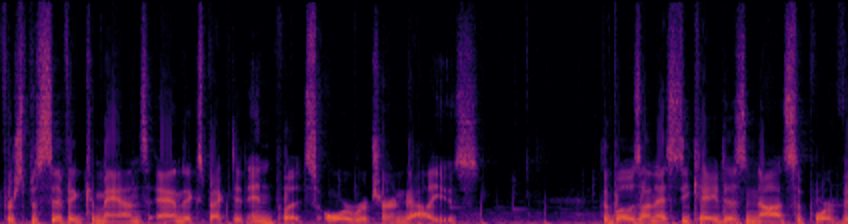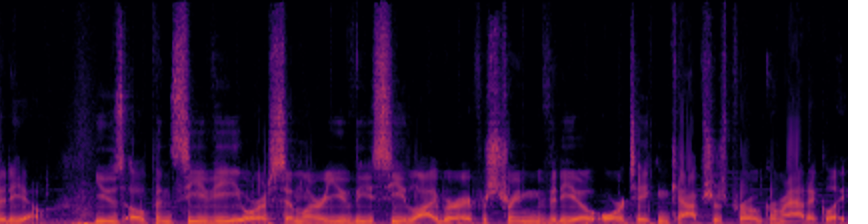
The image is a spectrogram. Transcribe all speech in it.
for specific commands and expected inputs or return values. The Boson SDK does not support video. Use OpenCV or a similar UVC library for streaming video or taking captures programmatically.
